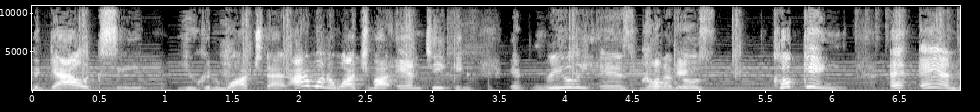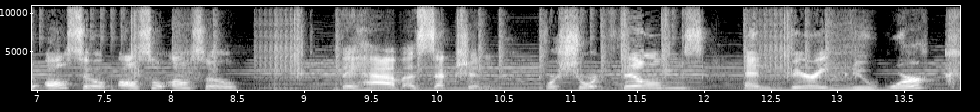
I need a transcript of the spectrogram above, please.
the, galaxy. You can watch that. I want to watch about antiquing. It really is one of those cooking and and also also also they have a section for short films and very new work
